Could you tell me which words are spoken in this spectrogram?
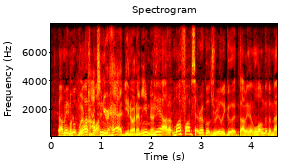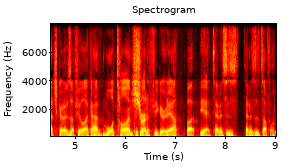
I mean, what, look, what my- pops my- in your head? You know what I mean? Yeah, I don't, my five set record's really good. I mean, the longer the match goes, I feel like I have more time to Sure. kind of figure it out. But yeah, tennis is tennis is a tough one.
